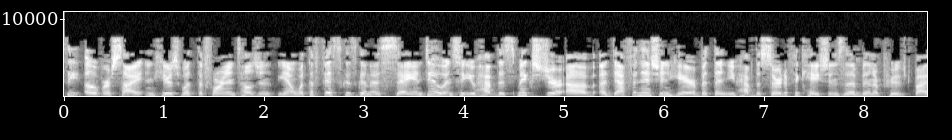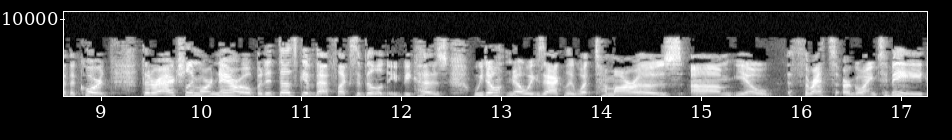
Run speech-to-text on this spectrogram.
the oversight and here's what the foreign intelligence you know what the fisc is going to say and do. And so you have this mixture of a definition here but then you have the certifications that have been approved by the court that are actually more narrow but it does give that flexibility because we don't know exactly what tomorrow's um, you know threats are going to be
